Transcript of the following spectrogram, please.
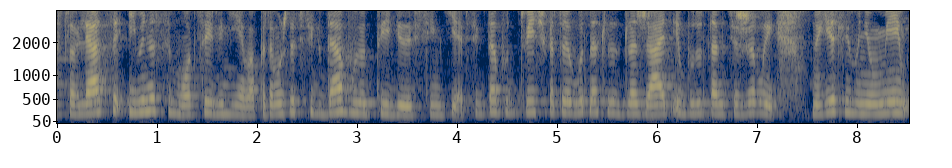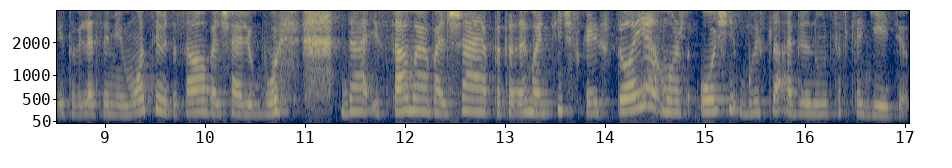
справляться именно с эмоцией гнева, потому что всегда будут триггеры в семье, всегда будут вещи, которые будут нас раздражать и будут нам тяжелы. Но если мы не умеем управлять своими эмоциями, то самая большая любовь, да, и сам самая большая романтическая история может очень быстро обернуться в трагедию.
